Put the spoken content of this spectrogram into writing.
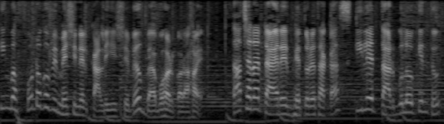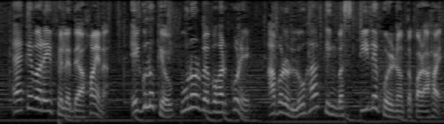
কিংবা ফটোকপি মেশিনের কালি হিসেবেও ব্যবহার করা হয়। তাছাড়া টায়ারের ভেতরে থাকা স্টিলের তারগুলোও কিন্তু একেবারেই ফেলে দেওয়া হয় না। এগুলোকেও পুনর্ব্যবহার করে আবারও লোহা কিংবা স্টিলে পরিণত করা হয়।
